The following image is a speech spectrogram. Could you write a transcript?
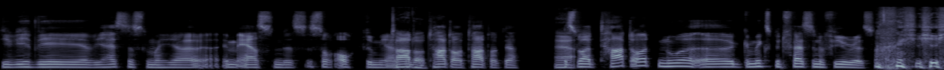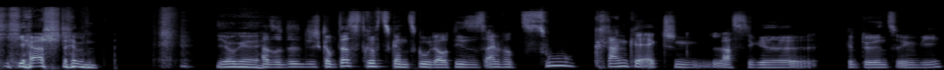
wie, wie, wie, wie heißt das nochmal hier im ersten? Das ist doch auch Krimi. Tatort. Tatort, Tatort, ja. Ja. Das war Tatort, nur äh, gemixt mit Fast and the Furious. ja, stimmt. Junge. Also ich glaube, das trifft's ganz gut. Auch dieses einfach zu kranke, actionlastige Gedöns irgendwie.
